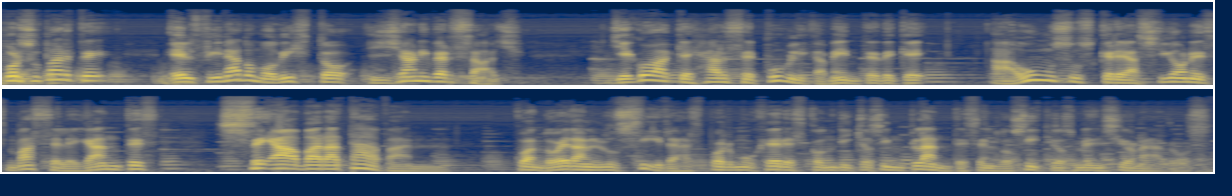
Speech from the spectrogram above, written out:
Por su parte, el finado modisto Gianni Versace llegó a quejarse públicamente de que aún sus creaciones más elegantes se abarataban cuando eran lucidas por mujeres con dichos implantes en los sitios mencionados.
